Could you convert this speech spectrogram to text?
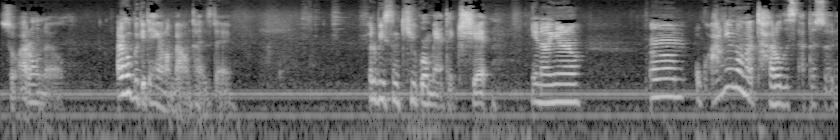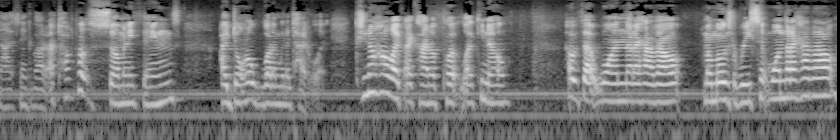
so I don't know. I hope we get to hang out on Valentine's Day. It'll be some cute romantic shit, you know, you know. Um, I don't even know how to title this episode now I think about it. I've talked about so many things. I don't know what I'm gonna title it. Cause you know how like I kind of put like you know how that one that I have out, my most recent one that I have out.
